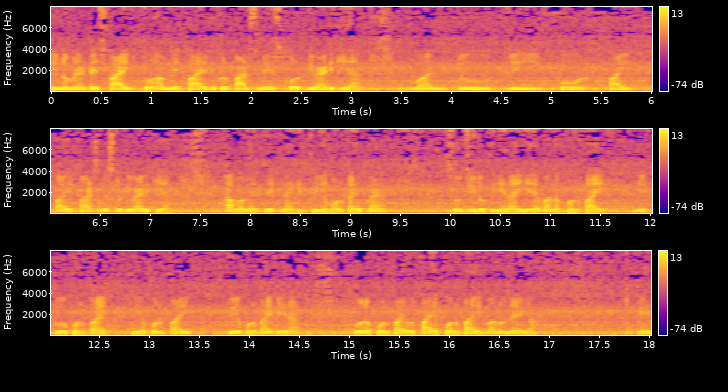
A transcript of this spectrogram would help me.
डिनोमिनेटर इज़ फाइव तो हमने फाइव इक्वल पार्ट्स में इसको डिवाइड किया. One two three four five five parts में इसको डिवाइड किया। अब हमें देखना है कि थ्री अपॉइंट फाइव का है। सो ज़ीरो तो ये रहा, ये वन अपॉइंट फाइव ये two upon five three upon five three upon five ये रहा फोर अपॉइंट फाइव और फाइव अपॉइंट फाइव वन हो जाएगा। Okay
